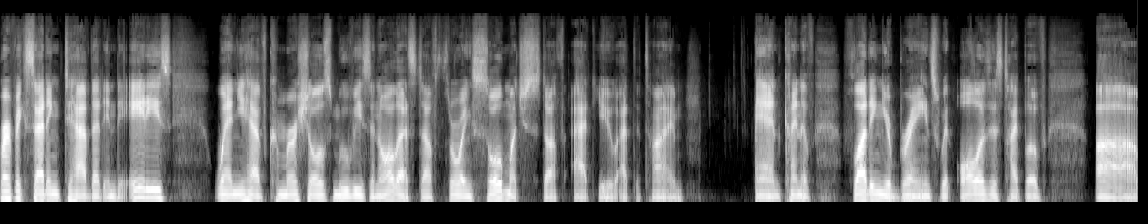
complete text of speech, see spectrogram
Perfect setting to have that in the 80s when you have commercials, movies, and all that stuff throwing so much stuff at you at the time and kind of flooding your brains with all of this type of uh,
